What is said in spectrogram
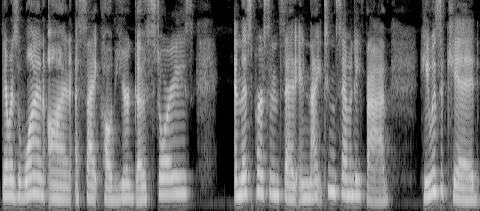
There was one on a site called Your Ghost Stories. And this person said in 1975, he was a kid.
